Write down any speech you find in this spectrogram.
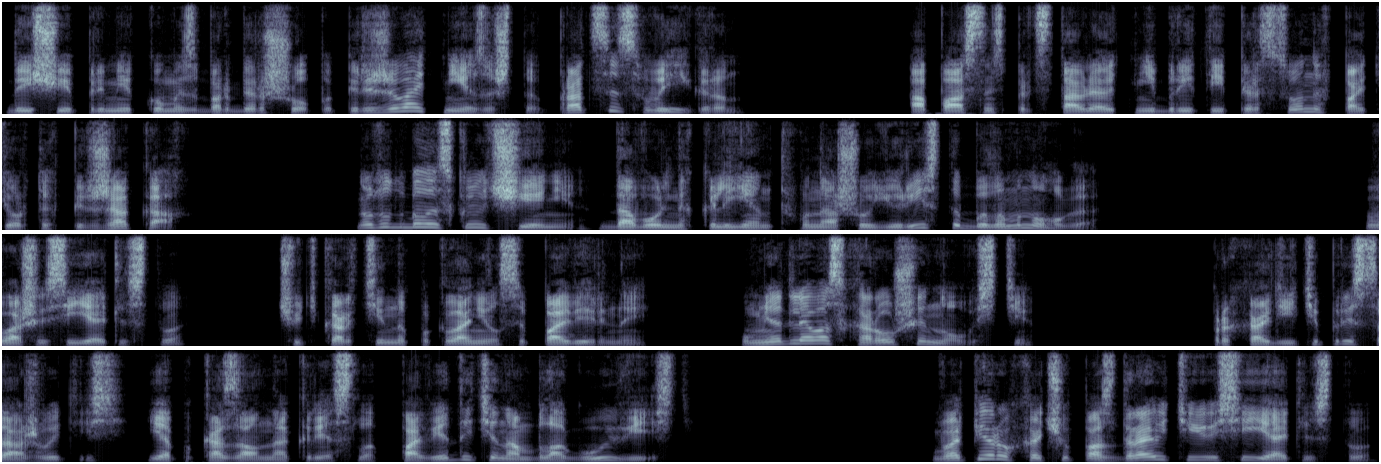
да еще и прямиком из барбершопа, переживать не за что, процесс выигран. Опасность представляют небритые персоны в потертых пиджаках. Но тут было исключение, довольных клиентов у нашего юриста было много. Ваше сиятельство, чуть картинно поклонился поверенный, у меня для вас хорошие новости. «Проходите, присаживайтесь», — я показал на кресло. «Поведайте нам благую весть». Во-первых, хочу поздравить ее сиятельство.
